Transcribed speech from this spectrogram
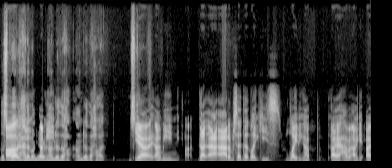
Let's put Uh, Adam he- under, I mean- under the under the hot. stove. yeah. I mean, uh, that Adam said that like he's lighting up. I haven't. I, I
